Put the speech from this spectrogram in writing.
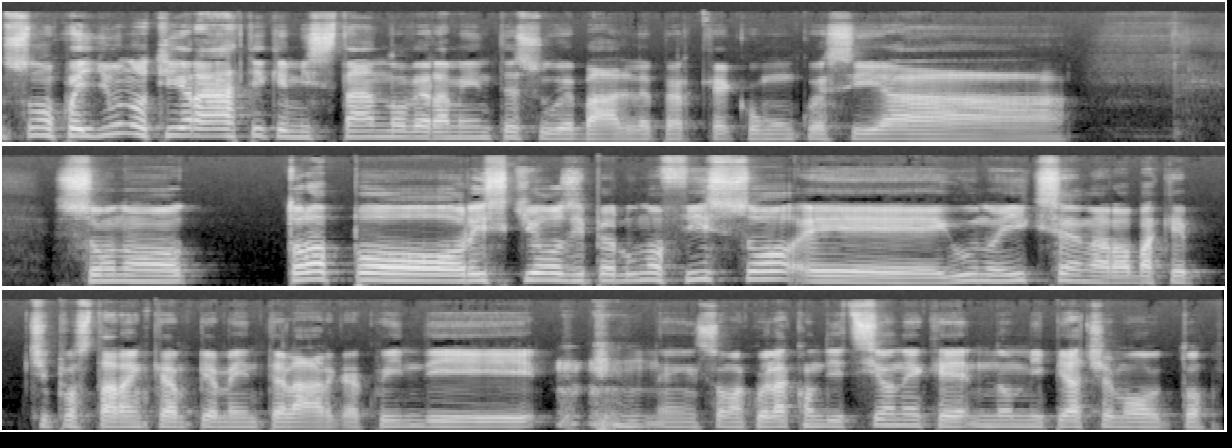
sono quegli uno tirati che mi stanno veramente sulle balle, perché comunque sia... sono troppo rischiosi per l'uno fisso e l'uno X è una roba che ci può stare anche ampiamente larga, quindi insomma quella condizione che non mi piace molto.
